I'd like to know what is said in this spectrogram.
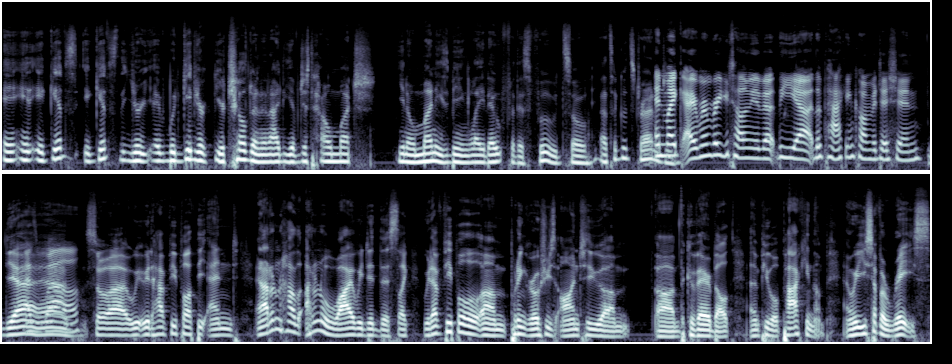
it, it, it gives it gives the, your it would give your your children an idea of just how much you know money's being laid out for this food. So that's a good strategy. And Mike, I remember you telling me about the uh, the packing competition. Yeah, as yeah. well. So uh, we, we'd have people at the end, and I don't know how I don't know why we did this. Like we'd have people um, putting groceries onto um, uh, the conveyor belt, and then people packing them, and we used to have a race.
